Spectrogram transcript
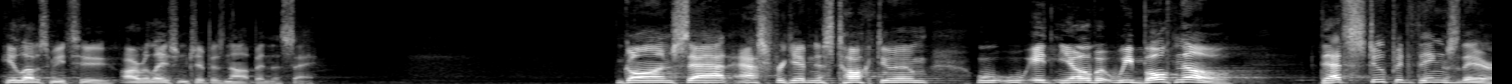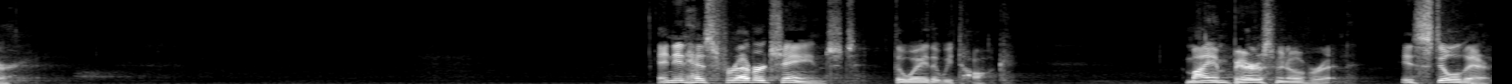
He loves me too. Our relationship has not been the same. Gone, sat, asked forgiveness, talked to him, it, you know, but we both know that stupid thing's there. And it has forever changed the way that we talk. My embarrassment over it is still there.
